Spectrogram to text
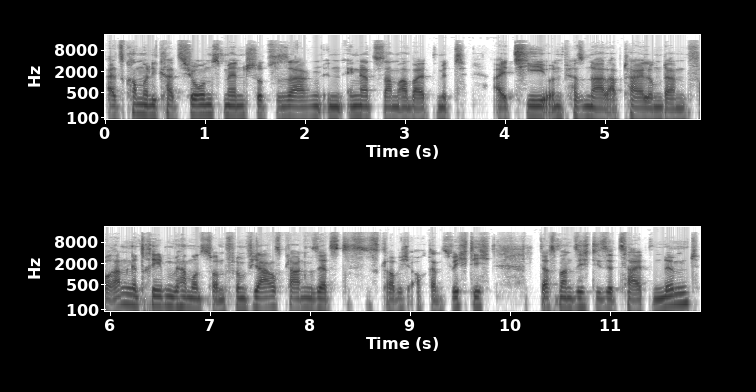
als Kommunikationsmensch sozusagen in enger Zusammenarbeit mit IT und Personalabteilung dann vorangetrieben. Wir haben uns so einen Fünfjahresplan gesetzt. Das ist, glaube ich, auch ganz wichtig, dass man sich diese Zeit nimmt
